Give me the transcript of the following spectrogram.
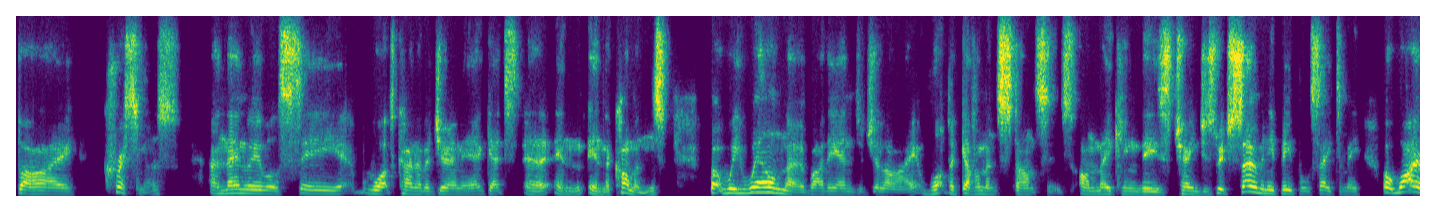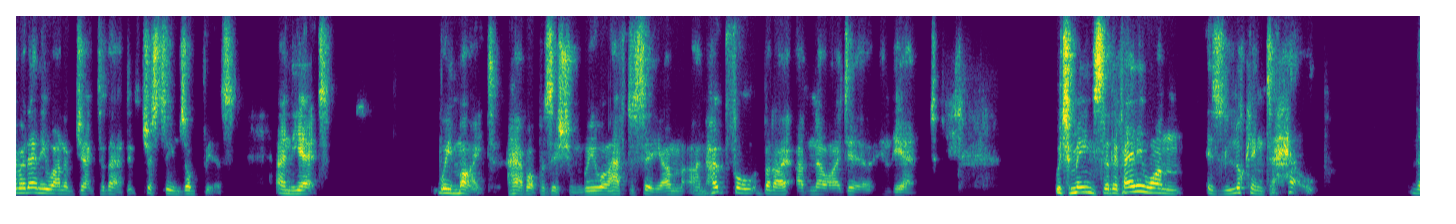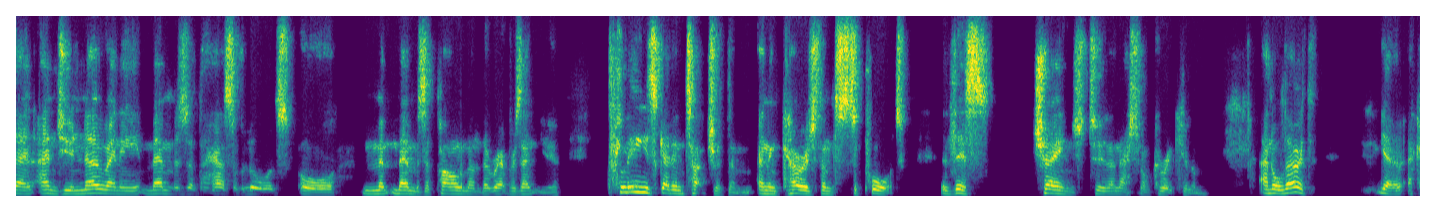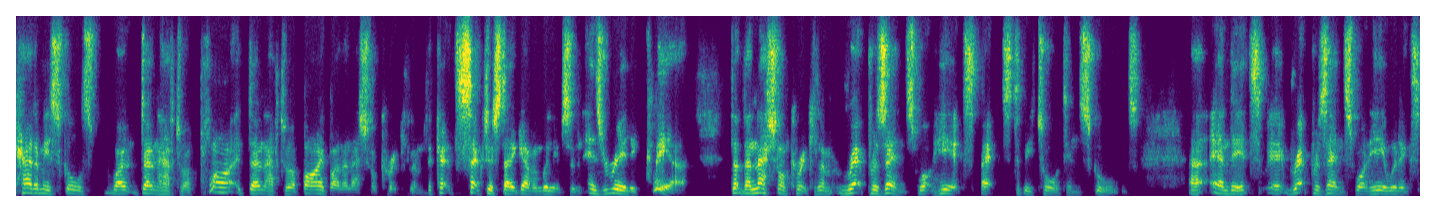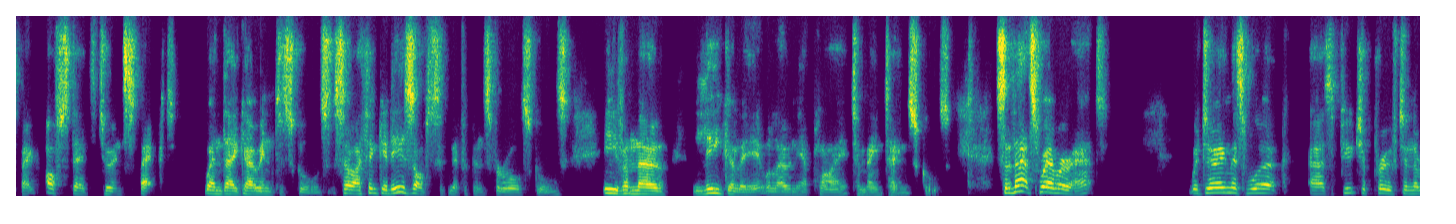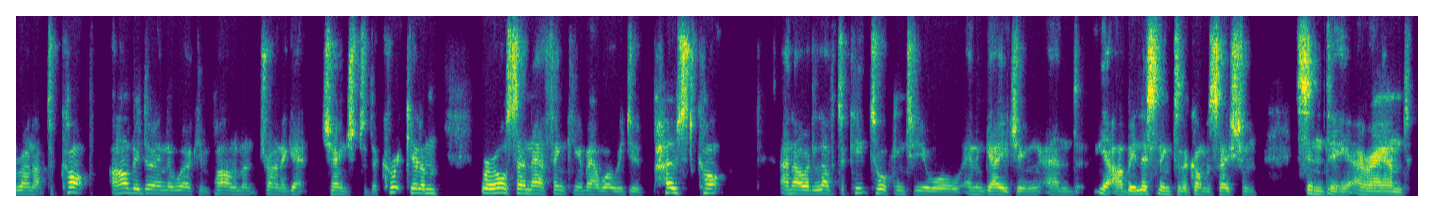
by Christmas, and then we will see what kind of a journey it gets uh, in, in the Commons. But we will know by the end of July what the government's stance is on making these changes, which so many people say to me, well, why would anyone object to that? It just seems obvious. And yet we might have opposition. We will have to see. I'm, I'm hopeful, but I have no idea in the end. Which means that if anyone is looking to help, then and you know any members of the House of Lords or members of Parliament that represent you, please get in touch with them and encourage them to support this change to the national curriculum. And although it, you know, academy schools won't don't have to apply, don't have to abide by the national curriculum. The Secretary of State Gavin Williamson is really clear that the national curriculum represents what he expects to be taught in schools. Uh, and it represents what he would expect Ofsted to inspect when they go into schools. So I think it is of significance for all schools, even though legally it will only apply to maintained schools. So that's where we're at. We're doing this work as future-proofed in the run-up to COP. I'll be doing the work in Parliament trying to get change to the curriculum. We're also now thinking about what we do post-COP, and I would love to keep talking to you all and engaging. And yeah, I'll be listening to the conversation Cindy around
